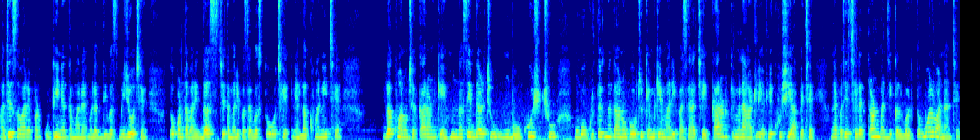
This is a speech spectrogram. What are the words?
આજે સવારે પણ ઉઠીને તમારે મતલબ દિવસ બીજો છે તો પણ તમારી દસ જે તમારી પાસે વસ્તુઓ છે એને લખવાની છે. લખવાનું છે કારણ કે હું નસીબદાર છું, હું બહુ ખુશ છું, હું બહુ કૃતજ્ઞતા અનુભવું છું કેમ કે મારી પાસે આ છે કારણ કે મને આટલી આટલી ખુશી આપે છે અને પછી છેલ્લે ત્રણ મેજિકલ વર્ડ તો બોલવાના છે.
